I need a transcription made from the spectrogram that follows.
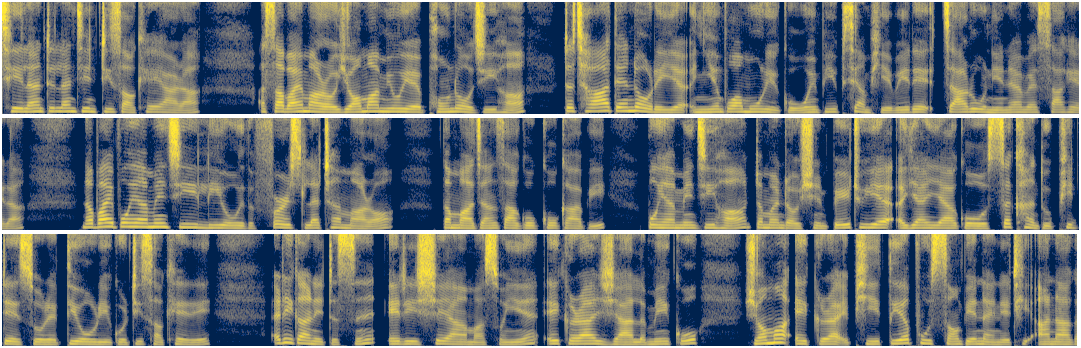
ခြေလန်းတလန်းချင်းတိဆောက်ခဲ့ရတာအစပိုင်းမှာတော့ယောမမျိုးရဲ့ဖုံးတော်ကြီးဟာတခြားအတင်းတော်တွေရဲ့အငင်းပွားမှုတွေကိုဝင်ပြီးဖြန့်ဖြေပေးတဲ့ကြားတို့အနေနဲ့ပဲစားခဲ့တာနောက်ပိုင်းပုံရမင်းကြီး Leo the First လက်ထက်မှာတော့တမန်ကျန်စာကိုကိုးကားပြီးပုံရမင်းကြီးဟာတမန်တော်ရှင်ပေးထူရဲ့အရန်ရာကိုစက္ကန့်သူဖြစ်တဲ့ဆိုတဲ့ theory ကိုတိဆောက်ခဲ့တယ် အဲ့ဒီကနေတဆင့်အဲ့ဒီရှေ့ရမှာဆိုရင်ဧကရယာလမေကိုယောမဧကရအဖြစ်တရဖူဆောင်ပြနိုင်တဲ့အထိအာနာက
